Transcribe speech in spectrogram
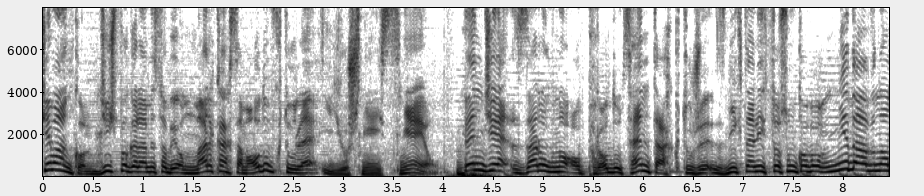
Siemanko, dziś pogadamy sobie o markach samochodów, które już nie istnieją. Będzie zarówno o producentach, którzy zniknęli stosunkowo niedawno,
